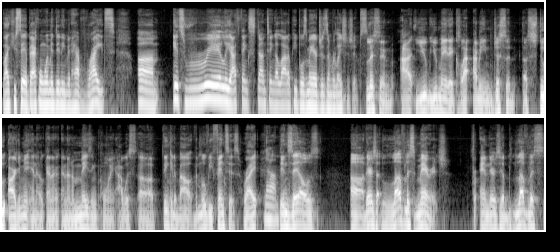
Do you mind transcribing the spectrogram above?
like you said, back when women didn't even have rights, um, it's really, I think, stunting a lot of people's marriages and relationships. Listen, I you you made a cla- I mean, just an astute argument and, a, and, a, and an amazing point. I was uh, thinking about the movie Fences, right? Uh-huh. Denzel's uh, there's a loveless marriage, for, and there's a loveless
